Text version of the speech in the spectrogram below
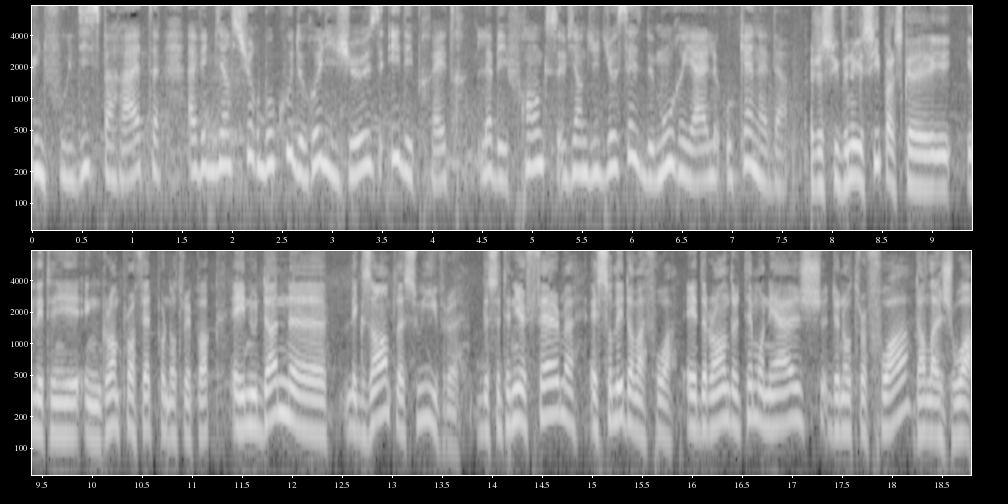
Une foule disparate, avec bien sûr beaucoup de religieuses et des prêtres. L'abbé Franks vient du diocèse de Montréal au Canada. Je suis venu ici parce qu'il était un grand prophète pour notre époque et il nous donne euh, l'exemple à suivre de se tenir ferme et solide dans la foi et de rendre témoignage de notre foi dans la joie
